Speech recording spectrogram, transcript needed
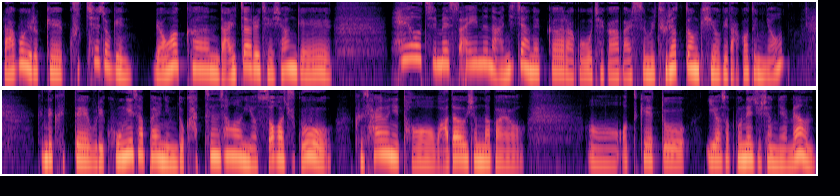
라고 이렇게 구체적인 명확한 날짜를 제시한 게 헤어짐의 사인은 아니지 않을까라고 제가 말씀을 드렸던 기억이 나거든요. 근데 그때 우리 0248님도 같은 상황이었어가지고 그 사연이 더 와닿으셨나봐요. 어, 어떻게 또 이어서 보내주셨냐면,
